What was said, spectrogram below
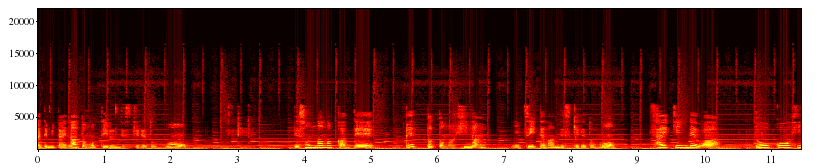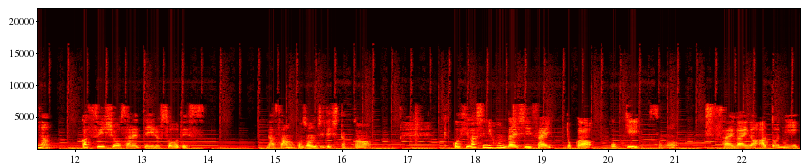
えてみたいなと思っているんですけれども、で、そんな中で、ペットとの避難についてなんですけれども、最近では同行避難が推奨されているそうです。皆さんご存知でしたか？結構東日本大震災とか大きいその災害の後に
